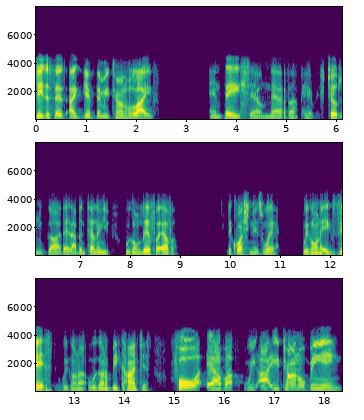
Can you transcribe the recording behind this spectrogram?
Jesus says, I give them eternal life, and they shall never perish. Children of God, that I've been telling you, we're going to live forever. The question is where? We're going to exist. We're going to we're going to be conscious forever. We are eternal beings.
